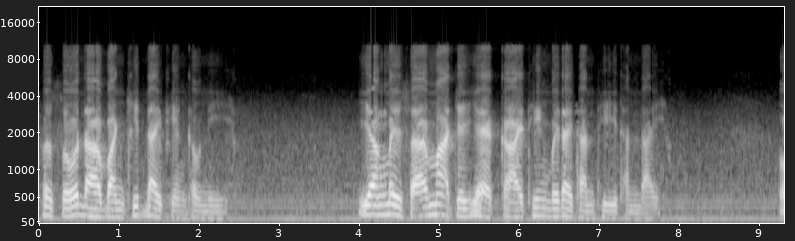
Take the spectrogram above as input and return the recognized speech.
พระโสดาบันคิดได้เพียงเท่านี้ ยังไม่สามารถจะแยกกายทิ้งไปได้ทันทีทันใด อ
